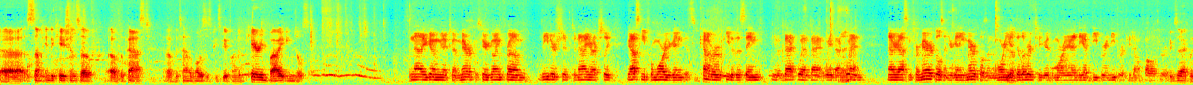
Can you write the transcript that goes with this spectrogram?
uh, some indications of of the past of the time of Moses, peace be upon him, carried by angels. So now you're going back to America. So you're going from leadership to now you're actually you're asking for more. You're getting it's kind of a repeat of the same you know back when back way back when. Now you're asking for miracles and you're getting miracles, and the more you get Yeah. delivered to you, the more you're ending up deeper and deeper if you don't follow through. Exactly,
